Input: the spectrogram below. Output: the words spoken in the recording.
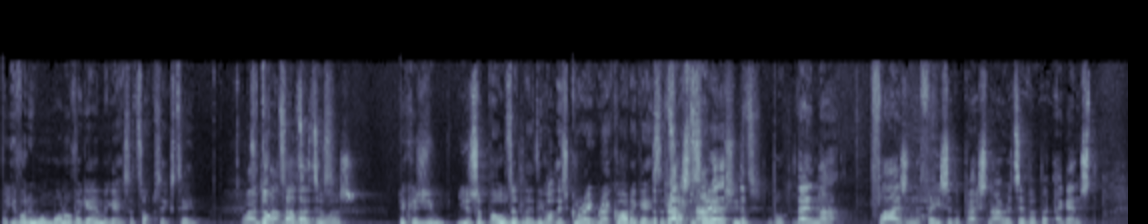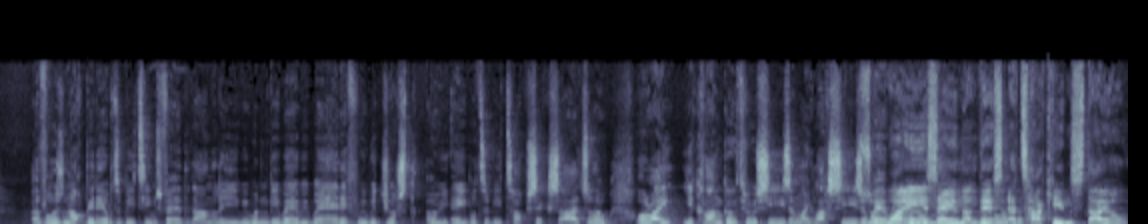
But you've only won one other game against the top 16. Why So does don't that tell matter that to us? Because you, you supposedly they've got this great record against The the, press top six. It's- the, but then that flies in the face of the press narrative against of us not being able to beat teams further down the league. We wouldn't be where we were if we were just able to be top six sides. So, all right, you can't go through a season like last season so where why we were are you saying that this attacking the... style,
